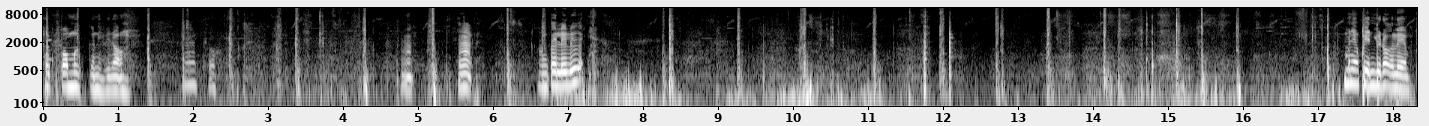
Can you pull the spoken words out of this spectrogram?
พบปลาหมึกอันนี้พี่น้องอะโถอะอะมันไปเรื่อย มันยังเป็นอยู่เนาะเอเลมๆ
